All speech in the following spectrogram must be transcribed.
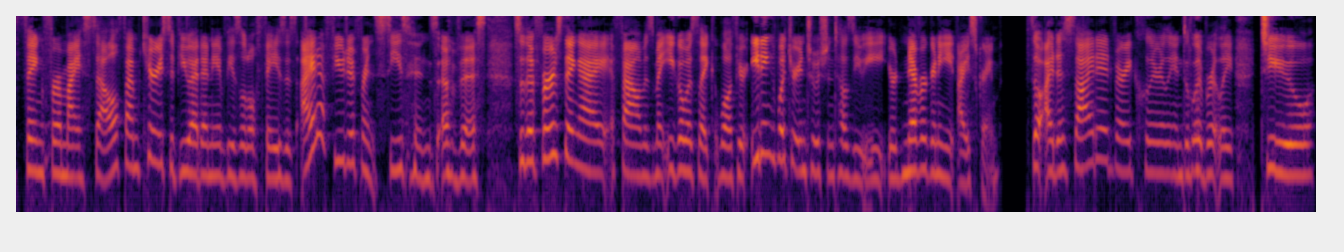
thing for myself. I'm curious if you had any of these little phases. I had a few different seasons of this. So the first thing I found is my ego was like, well, if you're eating what your intuition tells you eat, you're never going to eat ice cream. So I decided very clearly and deliberately to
